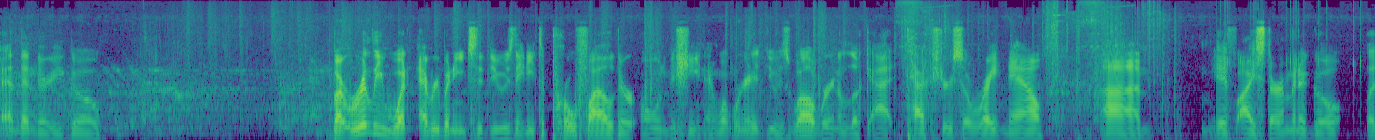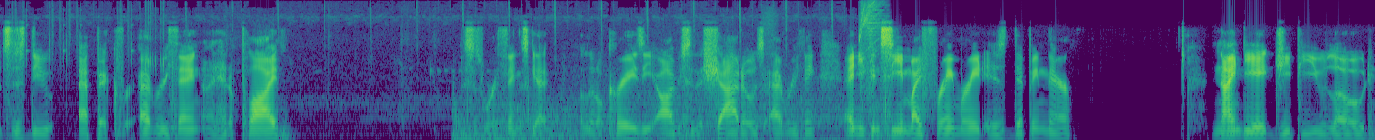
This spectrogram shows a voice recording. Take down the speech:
and then there you go. But really what everybody needs to do is they need to profile their own machine. And what we're going to do as well, we're going to look at texture. So right now, um, if I start, I'm going to go, let's just do epic for everything and hit apply. This is where things get a little crazy. Obviously the shadows, everything. And you can see my frame rate is dipping there. 98 GPU load.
